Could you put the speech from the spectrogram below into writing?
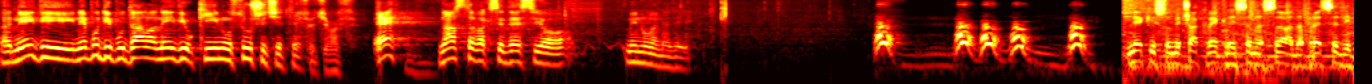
e, ne, idi, ne budi budala, ne idi u kinu, srušit ćete. Svećemo se. E, nastavak se desio minule nedelje. Neki su mi čak rekli iz SNS-a da predsjednik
